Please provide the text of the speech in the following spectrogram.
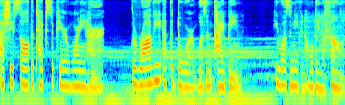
as she saw the text appear warning her. The Ravi at the door wasn't typing, he wasn't even holding a phone.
